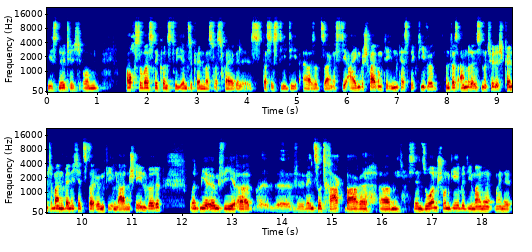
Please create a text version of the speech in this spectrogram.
die ist nötig, um auch sowas rekonstruieren zu können, was was freier Wille ist. Das ist die, die äh, sozusagen, das ist die Eigenbeschreibung, die Innenperspektive. Und das andere ist natürlich, könnte man, wenn ich jetzt da irgendwie im Laden stehen würde und mir irgendwie, äh, äh, wenn es so tragbare ähm, Sensoren schon gäbe, die meine, meine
